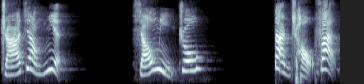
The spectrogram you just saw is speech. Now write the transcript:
炸酱面、小米粥、蛋炒饭。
